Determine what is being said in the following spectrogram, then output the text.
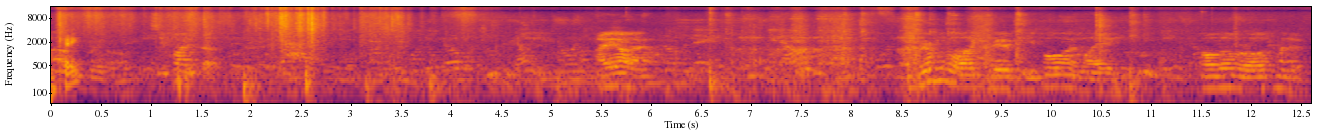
Okay. I uh, I grew up with a lot of creative people, and like, although we're all kind of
